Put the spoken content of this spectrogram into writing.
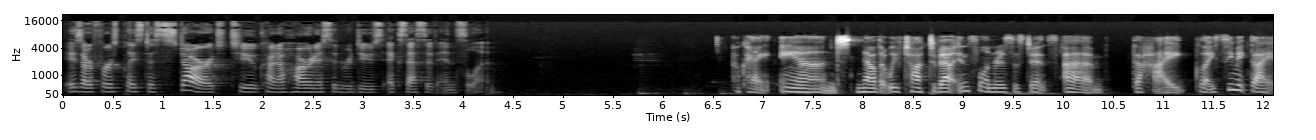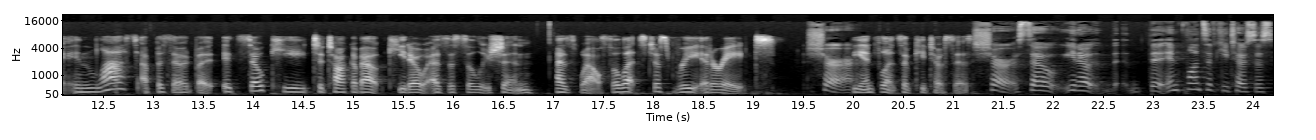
is our first place to start to kind of harness and reduce excessive insulin. Okay, and now that we've talked about insulin resistance, um, the high glycemic diet in last episode, but it's so key to talk about keto as a solution as well. So let's just reiterate sure the influence of ketosis. Sure. So, you know, the influence of ketosis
